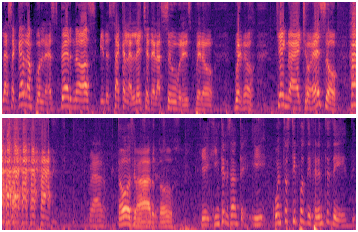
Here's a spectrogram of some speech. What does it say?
Las agarran por los cuernos y les sacan la leche de las ubres, pero bueno, ¿quién no ha hecho eso? Claro, todos hemos Claro, hecho eso. todos. Qué, qué interesante. ¿Y cuántos tipos diferentes de, de-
